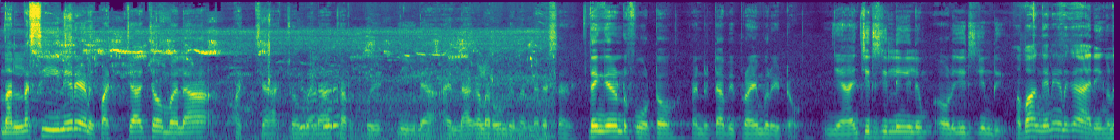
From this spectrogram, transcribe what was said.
നല്ല സീനറിയാണ് പച്ച ചുമല പച്ച ചുമല കറുപ്പ് നീല എല്ലാ കളറും ഉണ്ട്. നല്ല രസമാണ് ഇതെങ്ങനെയുണ്ട് ഫോട്ടോ കണ്ടിട്ട് അഭിപ്രായം പറയട്ടോ ഞാൻ ചിരിച്ചില്ലെങ്കിലും അവൾ ചിരിച്ചിട്ടുണ്ട് അപ്പോൾ അങ്ങനെയാണ് കാര്യങ്ങൾ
